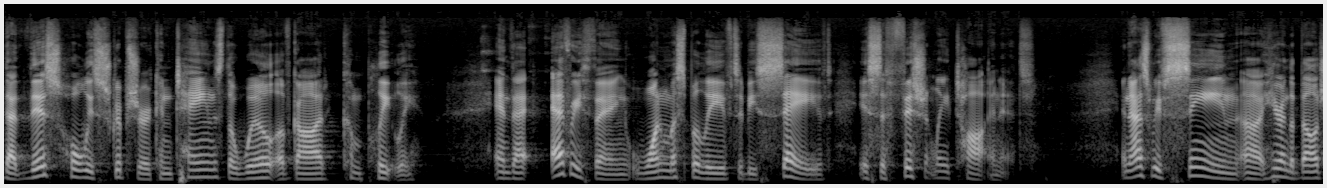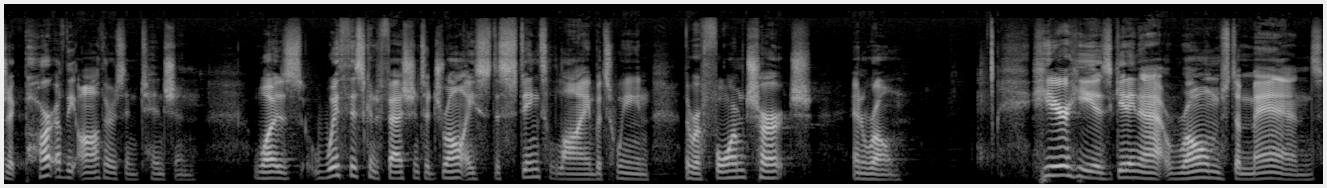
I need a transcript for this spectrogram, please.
that this Holy Scripture contains the will of God completely, and that everything one must believe to be saved is sufficiently taught in it. And as we've seen uh, here in the Belgic, part of the author's intention was with this confession to draw a distinct line between the Reformed Church and Rome. Here he is getting at Rome's demands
